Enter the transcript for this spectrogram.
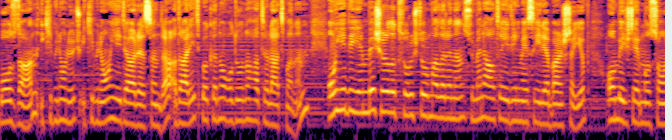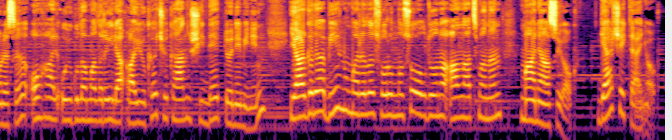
Bozdağ'ın 2013-2017 arasında Adalet Bakanı olduğunu hatırlatmanın, 17-25 Aralık soruşturmalarının sümen altı edilmesiyle başlayıp 15 Temmuz sonrası o hal uygulamalarıyla ayyuka çıkan şiddet döneminin yargıda bir numaralı sorumlusu olduğunu anlatmanın manası yok. Gerçekten yok.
